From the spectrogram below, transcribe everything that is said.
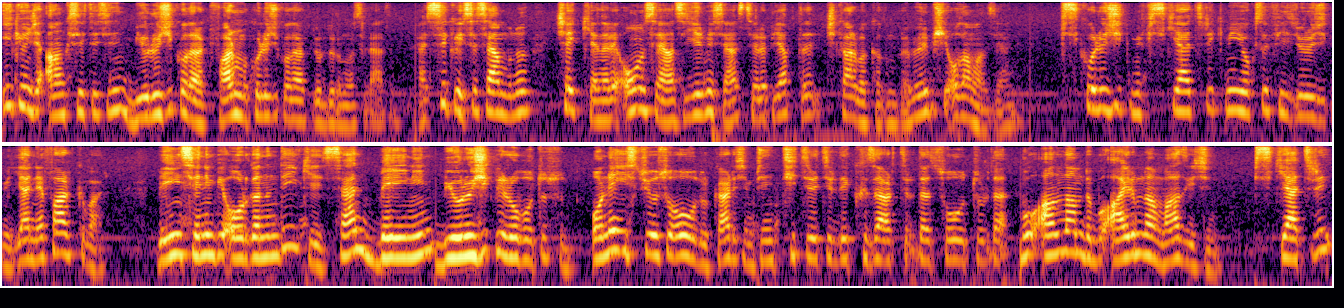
ilk önce anksiyetesinin biyolojik olarak, farmakolojik olarak durdurulması lazım. Yani sıkıysa sen bunu çek kenara 10 seans, 20 seans terapi yap da çıkar bakalım. Böyle bir şey olamaz yani. Psikolojik mi, psikiyatrik mi yoksa fizyolojik mi? Ya ne farkı var? Beyin senin bir organın değil ki. Sen beynin biyolojik bir robotusun. O ne istiyorsa o olur kardeşim. Seni titretir de, kızartır da, soğutur da. Bu anlamda, bu ayrımdan vazgeçin. Psikiyatri,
